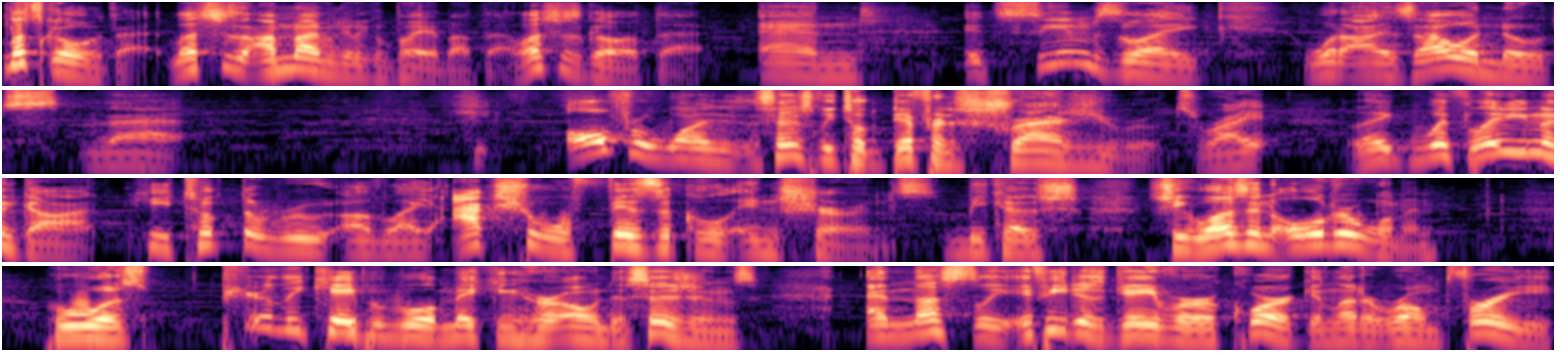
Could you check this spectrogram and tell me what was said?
Let's go with that. Let's just, I'm not even going to complain about that. Let's just go with that. And it seems like what Aizawa notes that he, all for one essentially took different strategy routes, right? Like with Lady Nagant, he took the route of like actual physical insurance because she was an older woman who was purely capable of making her own decisions, and thusly, if he just gave her a quirk and let her roam free,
